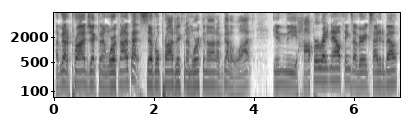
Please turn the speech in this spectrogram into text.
I've got a project that I'm working on. I've got several projects that I'm working on. I've got a lot in the hopper right now, things I'm very excited about.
